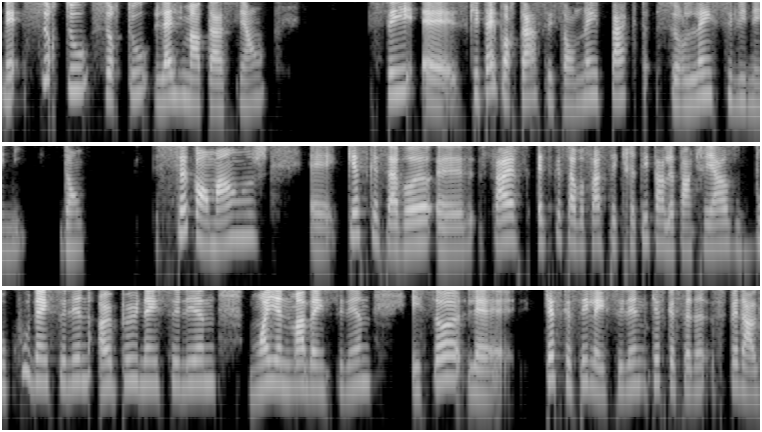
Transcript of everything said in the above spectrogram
Mais surtout, surtout, l'alimentation, c'est euh, ce qui est important, c'est son impact sur l'insulinémie. Donc, ce qu'on mange, euh, qu'est-ce que ça va euh, faire? Est-ce que ça va faire sécréter par le pancréas beaucoup d'insuline, un peu d'insuline, moyennement d'insuline? Et ça, qu'est-ce que c'est l'insuline? Qu'est-ce que ça fait dans le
